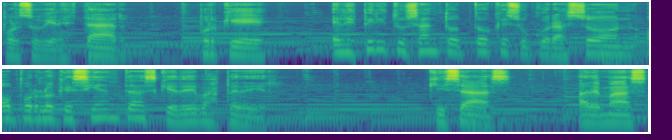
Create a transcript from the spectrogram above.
por su bienestar, porque el Espíritu Santo toque su corazón o por lo que sientas que debas pedir. Quizás, además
